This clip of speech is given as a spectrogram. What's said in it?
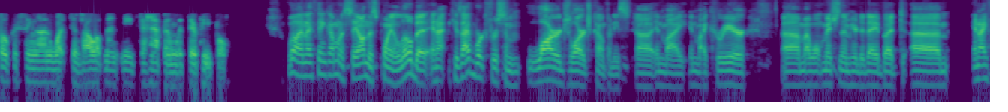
focusing on what development needs to happen with their people. Well, and I think I'm going to say on this point a little bit, and because I've worked for some large, large companies uh, in my in my career, um, I won't mention them here today, but um, and I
